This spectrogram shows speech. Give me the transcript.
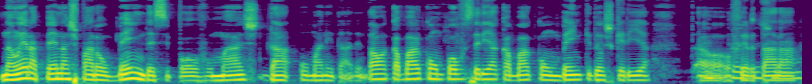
não era apenas para o bem desse povo, mas da humanidade. Então, acabar com o povo seria acabar com o bem que Deus queria uh, ofertar à,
